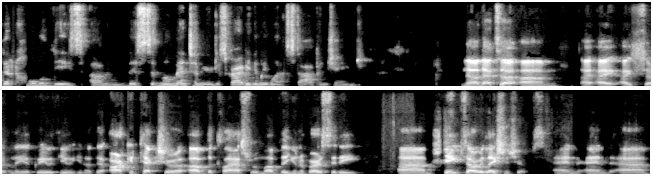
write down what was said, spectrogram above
that hold these um, this momentum you're describing that we want to stop and change. No, that's a. Um, I, I, I certainly agree with you. You know, the architecture of the classroom of the university um, shapes our relationships, and and um,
